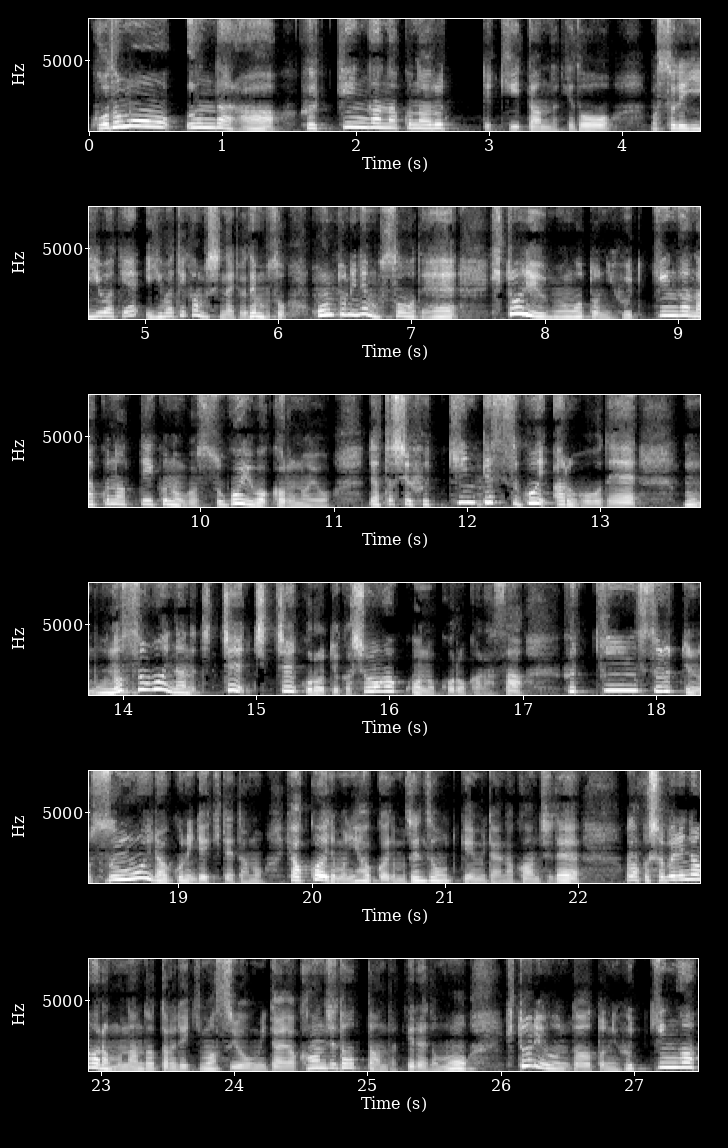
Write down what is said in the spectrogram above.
子供を産んだら腹筋がなくなるっって聞いたんだけど、まあ、それ言い訳？言い訳かもしれないけど、でもそう、本当にでもそうで、一人産むごとに腹筋がなくなっていくのがすごいわかるのよ。で、私腹筋ってすごいある方で、もうものすごいなんだ、ちっちゃい、ちっちゃい頃っていうか小学校の頃からさ、腹筋するっていうのすごい楽にできてたの。100回でも200回でも全然 OK みたいな感じで、なんか喋りながらも何だったらできますよみたいな感じだったんだけれども、一人産んだ後に腹筋が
